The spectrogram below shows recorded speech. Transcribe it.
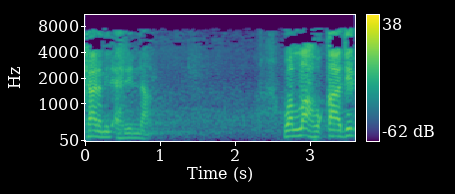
كان من أهل النار. والله قادر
